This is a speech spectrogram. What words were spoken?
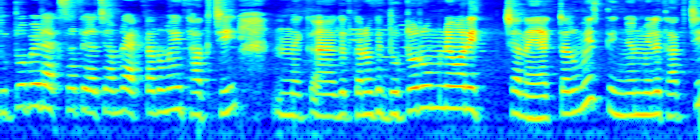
দুটো বেড একসাথে আছে, আমরা একটা রুমেই থাকছি। কেন কি দুটো রুম নেওয়ার ইচ্ছা নেই একটা রুমে তিনজন মিলে থাকছি,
